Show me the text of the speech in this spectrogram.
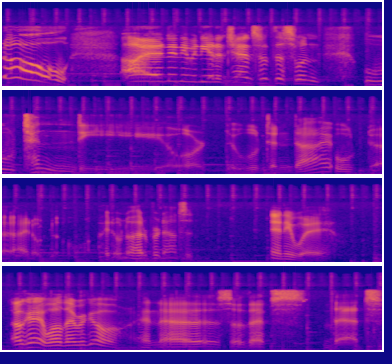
no! I didn't even get a chance with this one. Utendi. Or Utendai? I don't know. I don't know how to pronounce it. Anyway. Okay, well, there we go. And uh, so that's that.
